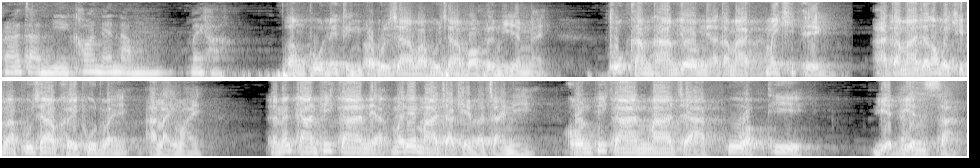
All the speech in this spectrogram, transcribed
พระอาจารย์มีข้อแนะนำไหมคะ ต้องพูดให้ถึงพระพุทธเจ้าว่าพระพุทธเจ้าบอกเรื่องนี้ยังไง ทุกคำถามโยมเนี่ยอาตมาไม่คิดเองอาตมาจะต้องไปคิดว่าผู้เจ้าเคยพูดไว้อะไรไว้ดังนั้นการพิการเนี่ยไม่ได้มาจากเหตุปัจจัยนี้ คนพิการมาจากพวกที่เบียดเบียนสัตว์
